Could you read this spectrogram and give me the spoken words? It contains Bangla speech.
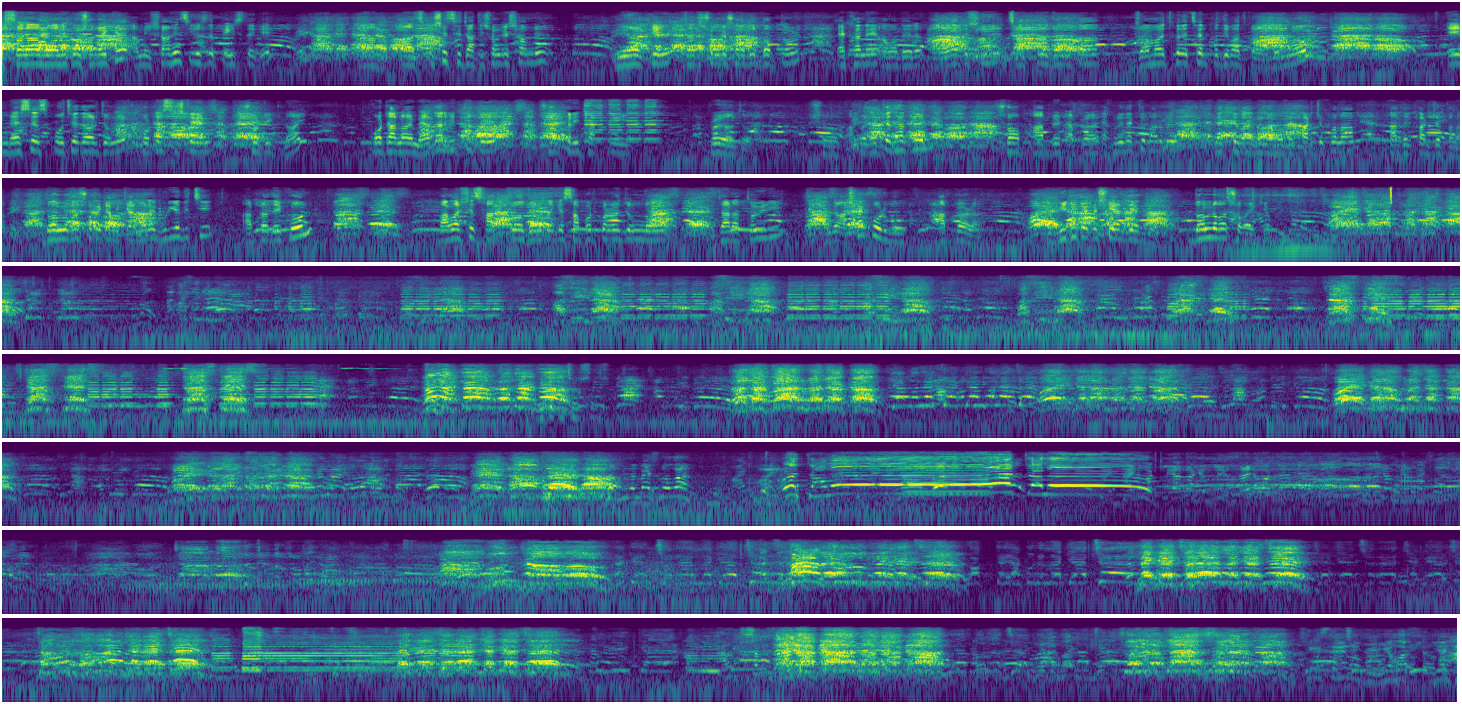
আসসালামু আলাইকুম সবাইকে। আমি শাহিন সিরিজের পেজ থেকে আজ এসেছি জাতিসংঘের সামনে নিউ ইয়র্কে জাতিসংঘের সদর দপ্তর। এখানে আমাদের বাংলাদেশি ছাত্র জনতা জমায়েত হয়েছেন প্রতিবাদ করার জন্য। এই মেসেজ পৌঁছে দেওয়ার জন্য কোটা সিস্টেম সঠিক নয়। কোটা নয়, মেধার ভিত্তিতে সরকারি চাকরি প্রয়োজন। সব আপনারা দেখতে থাকুন। সব আপডেট আপনারা এখনই দেখতে পারবেন। দেখতে পারবেন আমাদের কার্যকলাপ, তাদের কার্যকলাপ। ধন্যবাদ সবাইকে, আমি ক্যামেরা ঘুরিয়ে দিচ্ছি। আপনারা দেখুন, বাংলাদেশের ছাত্র জনতাকে সাপোর্ট করার জন্য যারা তৈরি, আমি আশা করব আপনারা ভিডিওটাকে শেয়ার দিয়ে দেবেন। ধন্যবাদ সবাইকে। কে বলেছে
